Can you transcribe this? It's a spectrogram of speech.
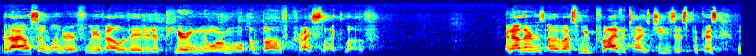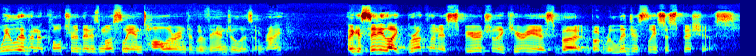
But I also wonder if we have elevated appearing normal above Christ like love. And others of us, we privatize Jesus because we live in a culture that is mostly intolerant of evangelism, right? Like a city like Brooklyn is spiritually curious but, but religiously suspicious.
